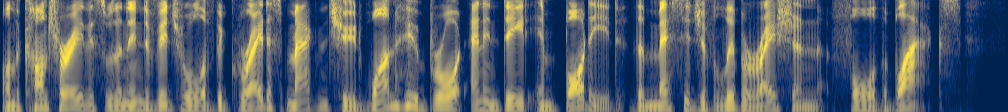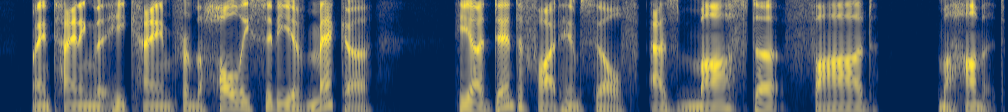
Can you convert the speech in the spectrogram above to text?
On the contrary, this was an individual of the greatest magnitude, one who brought and indeed embodied the message of liberation for the blacks. Maintaining that he came from the holy city of Mecca, he identified himself as Master Fard Muhammad.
